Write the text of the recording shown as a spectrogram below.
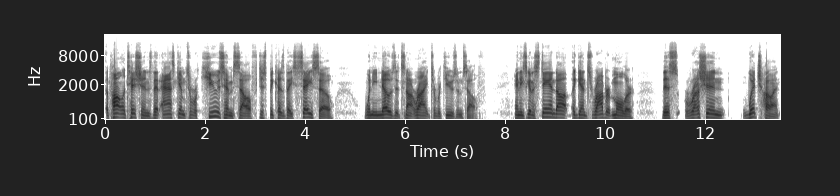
uh, politicians that ask him to recuse himself just because they say so when he knows it's not right to recuse himself. And he's going to stand up against Robert Mueller, this Russian witch hunt,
